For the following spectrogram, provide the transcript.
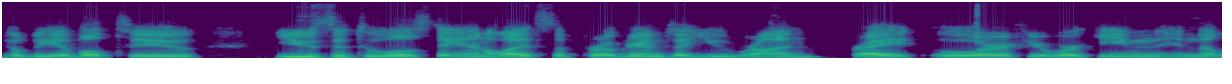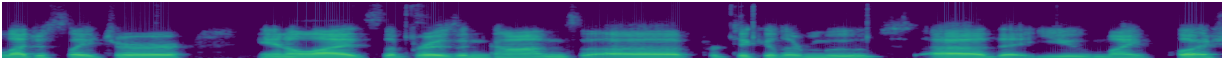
You'll be able to use the tools to analyze the programs that you run, right? Or if you're working in the legislature, analyze the pros and cons of particular moves uh, that you might push.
